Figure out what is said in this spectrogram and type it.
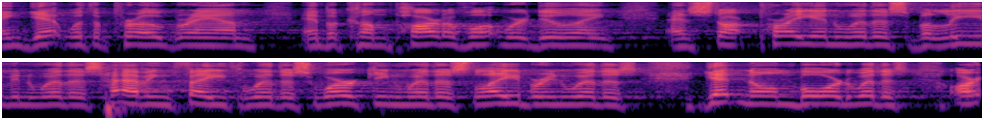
and get with the program and become part of what we're doing and start praying with us, believing with us, having faith with us, working with us, laboring with us, getting on board with us, or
